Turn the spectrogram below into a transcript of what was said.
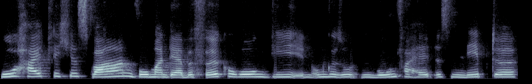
Hoheitliches waren, wo man der Bevölkerung, die in ungesunden Wohnverhältnissen lebte,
